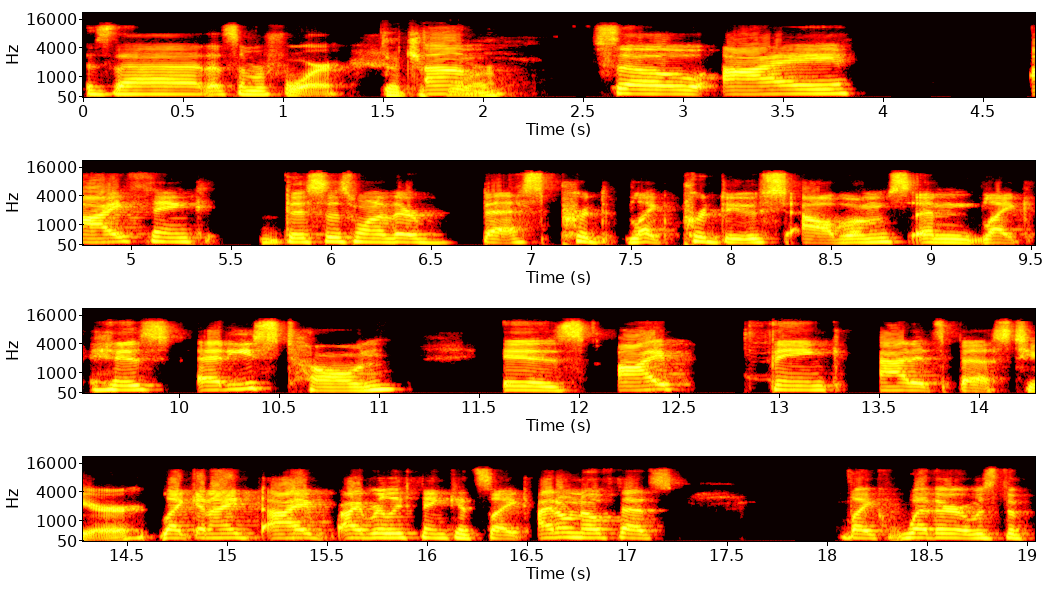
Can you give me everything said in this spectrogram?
is that that's number four That's your four. um, so I I think this is one of their best pro- like produced albums and like his Eddie's tone is I think at its best here. Like and I I I really think it's like I don't know if that's like whether it was the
